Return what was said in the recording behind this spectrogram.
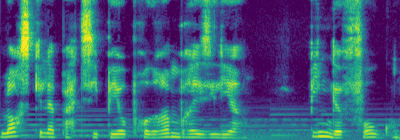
lorsqu'il a participé au programme brésilien Pinga Fogo,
